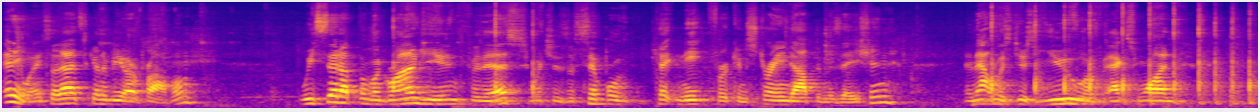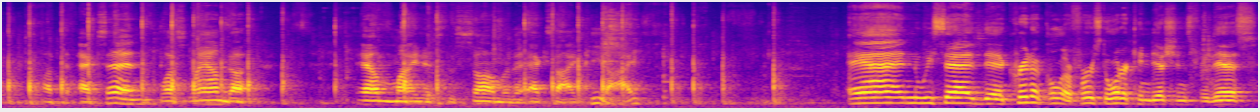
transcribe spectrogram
Anyway, so that's going to be our problem. We set up the Lagrangian for this, which is a simple technique for constrained optimization. And that was just u of x1 up to xn plus lambda m minus the sum of the xi pi. And we said the critical or first order conditions for this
